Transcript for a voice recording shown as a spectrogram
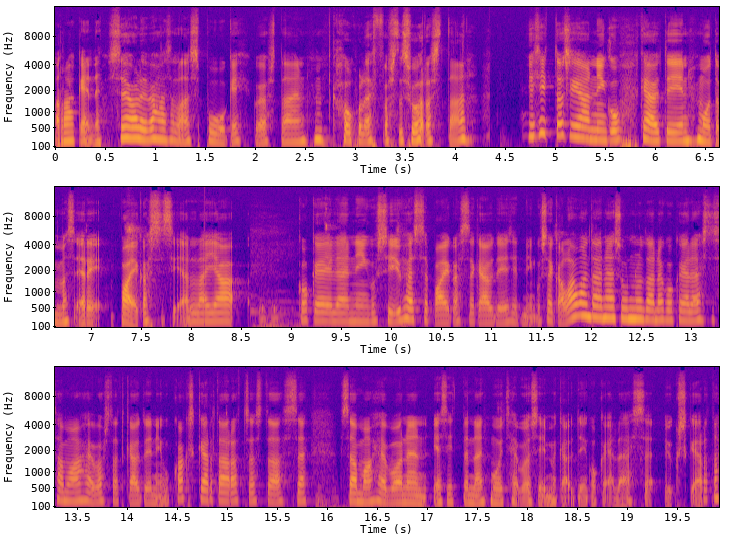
rakenne. Se oli vähän sellainen spooki kuin jostain kauhuleffosta suorastaan. Ja sitten tosiaan niin kuin, käytiin muutamassa eri paikassa siellä ja kokeilee niin kuin, siinä yhdessä paikassa käytiin sit, niin kuin, sekä lauantaina ja sunnuntaina kokeilemaan sitä samaa hevosta, että käytiin niin kuin, kaksi kertaa ratsastaa se sama hevonen ja sitten näitä muita hevosia me käytiin kokeilemaan se yksi kerta.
